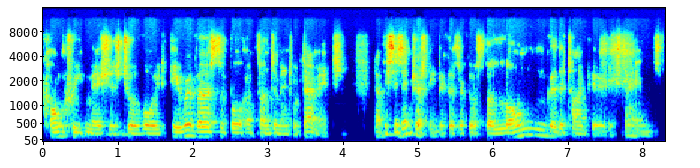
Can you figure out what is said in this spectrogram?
concrete measures to avoid irreversible and fundamental damage. Now, this is interesting because, of course, the longer the time period extends,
